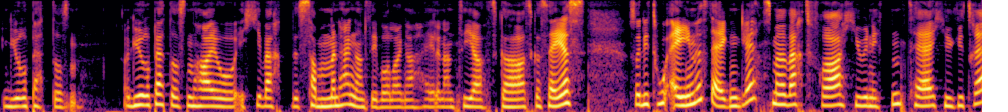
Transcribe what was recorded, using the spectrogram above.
Guro Pettersen. Og Guro Pettersen har jo ikke vært sammenhengende i Vålerenga hele den tida, skal, skal sies. Så de to eneste egentlig som har vært fra 2019 til 2023,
